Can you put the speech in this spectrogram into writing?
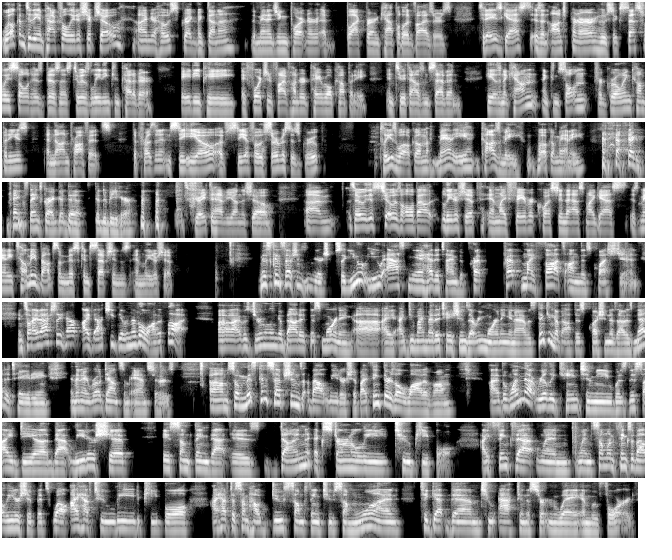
Welcome to the Impactful Leadership Show. I'm your host, Greg McDonough, the managing partner at Blackburn Capital Advisors. Today's guest is an entrepreneur who successfully sold his business to his leading competitor, ADP, a Fortune 500 payroll company, in 2007. He is an accountant and consultant for growing companies and nonprofits, the president and CEO of CFO Services Group. Please welcome Manny Cosme. Welcome, Manny. thanks, thanks, Greg. Good to good to be here. it's great to have you on the show. Um, so this show is all about leadership, and my favorite question to ask my guests is, Manny, tell me about some misconceptions in leadership. Misconceptions in leadership. So you you asked me ahead of time to prep prep my thoughts on this question, and so I've actually have I've actually given it a lot of thought. Uh, I was journaling about it this morning. Uh, I, I, do my meditations every morning, and I was thinking about this question as I was meditating, and then I wrote down some answers. Um, so, misconceptions about leadership. I think there's a lot of them. Uh, the one that really came to me was this idea that leadership is something that is done externally to people. I think that when when someone thinks about leadership, it's well, I have to lead people. I have to somehow do something to someone to get them to act in a certain way and move forward.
